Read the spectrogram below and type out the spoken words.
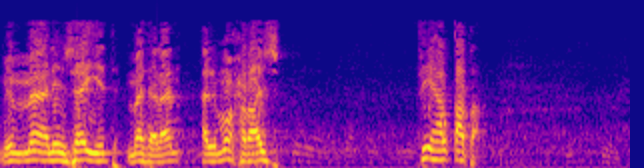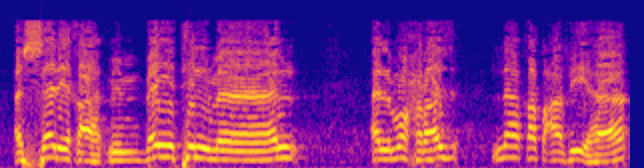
من مال زيد مثلا المحرز فيها القطع. السرقة من بيت المال المحرز لا قطع فيها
